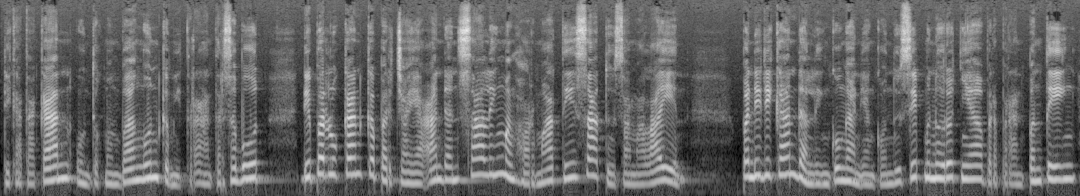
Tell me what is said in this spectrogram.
Dikatakan untuk membangun kemitraan tersebut diperlukan kepercayaan dan saling menghormati satu sama lain. Pendidikan dan lingkungan yang kondusif menurutnya berperan penting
